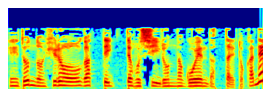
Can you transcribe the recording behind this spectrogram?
えー、どんどん広がっていってほしいいろんなご縁だったりとかね、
